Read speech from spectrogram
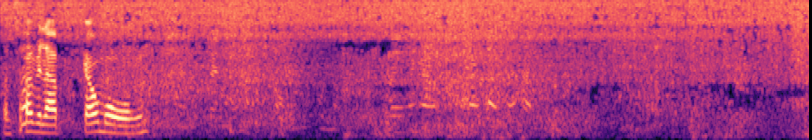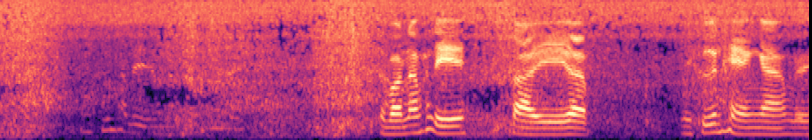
ตอนเช้าเวลาเก้าโมงแต่ว่าน้ำทะเลใสแบบมีคลื่นแหงงามเลย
